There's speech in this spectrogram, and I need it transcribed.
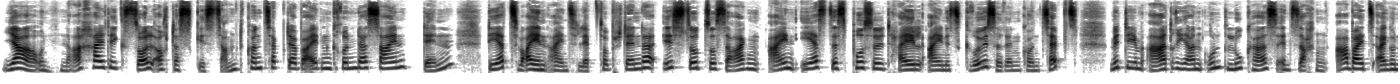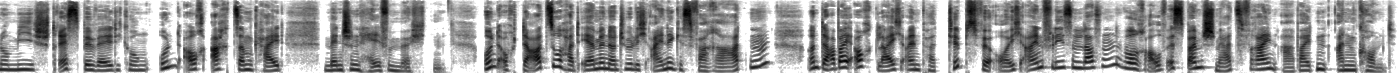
Ja, und nachhaltig soll auch das Gesamtkonzept der beiden Gründer sein, denn der 2 in 1 Laptop-Ständer ist sozusagen ein erstes Puzzleteil eines größeren Konzepts, mit dem Adrian und Lukas in Sachen Arbeitsergonomie, Stressbewältigung und auch Achtsamkeit Menschen helfen möchten. Und auch dazu hat er mir natürlich einiges verraten und dabei auch gleich ein paar Tipps für euch einfließen lassen, worauf es beim schmerzfreien Arbeiten ankommt.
